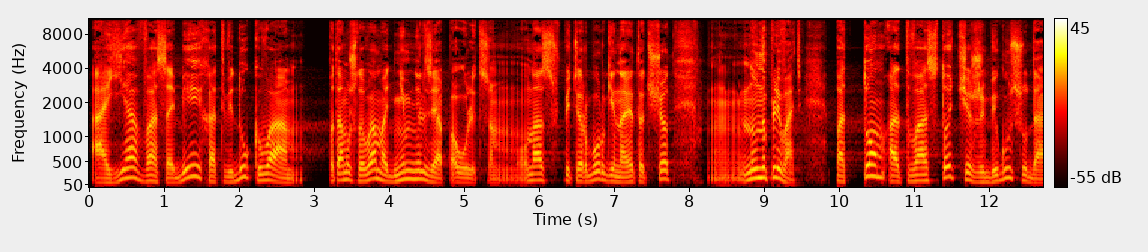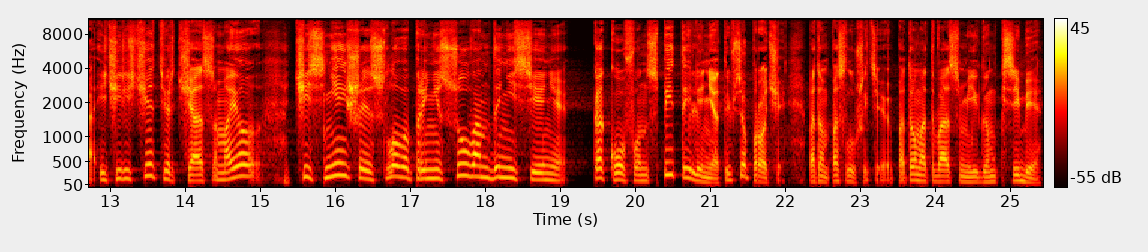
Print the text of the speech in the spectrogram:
а я вас обеих отведу к вам, потому что вам одним нельзя по улицам. У нас в Петербурге на этот счет, ну, наплевать». Потом от вас тотчас же бегу сюда, и через четверть часа мое честнейшее слово принесу вам донесение, каков он, спит или нет, и все прочее. Потом послушайте, потом от вас мигом к себе.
